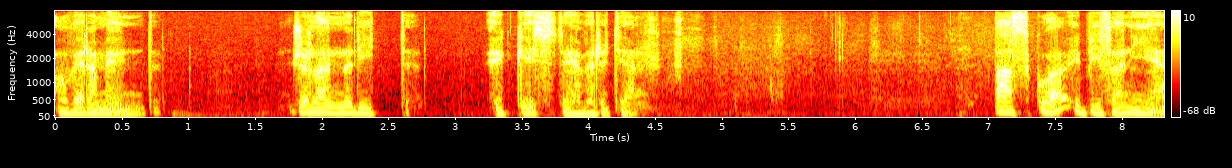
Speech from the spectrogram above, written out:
o veramente, ce l'hanno detto, e questa è la verità. Pasqua Epifania.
